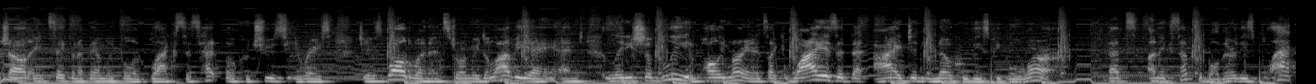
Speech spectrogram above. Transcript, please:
Child Ain't Safe in a Family Full of Black Cis Het Folk Who Choose to Erase James Baldwin and Stormy DeLarverie and Lady Chablis and Pauli Murray. And it's like, why is it that I didn't know who these people were? That's unacceptable. There are these black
